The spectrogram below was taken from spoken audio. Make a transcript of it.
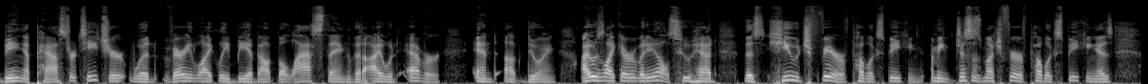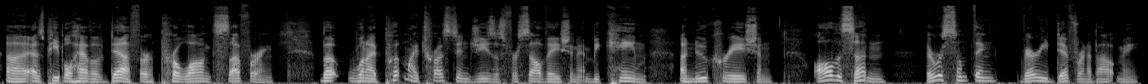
being a pastor teacher would very likely be about the last thing that I would ever end up doing. I was like everybody else who had this huge fear of public speaking. I mean, just as much fear of public speaking as uh, as people have of death or prolonged suffering. But when I put my trust in Jesus for salvation and became a new creation, all of a sudden there was something very different about me.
